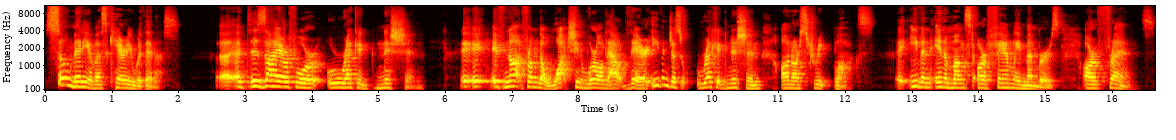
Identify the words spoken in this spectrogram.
so many of us carry within us a, desire for recognition? If not from the watching world out there, even just recognition on our street blocks even in amongst our family members, our friends?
